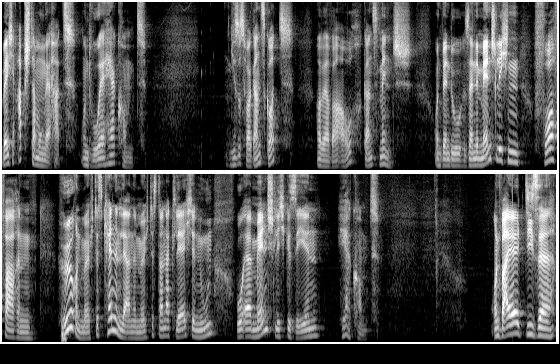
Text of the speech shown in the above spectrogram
welche Abstammung er hat und wo er herkommt. Jesus war ganz Gott, aber er war auch ganz Mensch. Und wenn du seine menschlichen Vorfahren hören möchtest, kennenlernen möchtest, dann erkläre ich dir nun, wo er menschlich gesehen herkommt. Und weil diese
